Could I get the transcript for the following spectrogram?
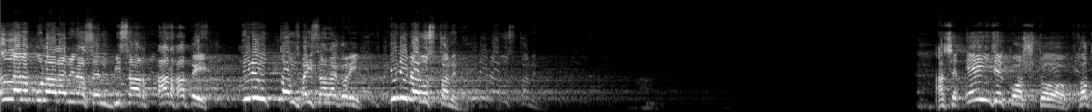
আল্লাহ রব্বুল আলমিন আছেন বিচার তার হাতে। তিনি উত্তম ফৈসালা করি, তিনি ব্যবস্থা নেবেন আচ্ছা এই যে কষ্ট ক্ষত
